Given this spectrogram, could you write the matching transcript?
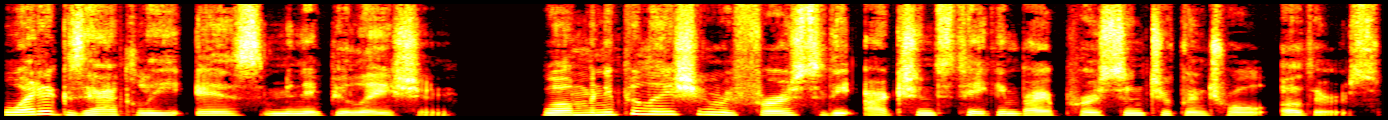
What exactly is manipulation? Well, manipulation refers to the actions taken by a person to control others,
